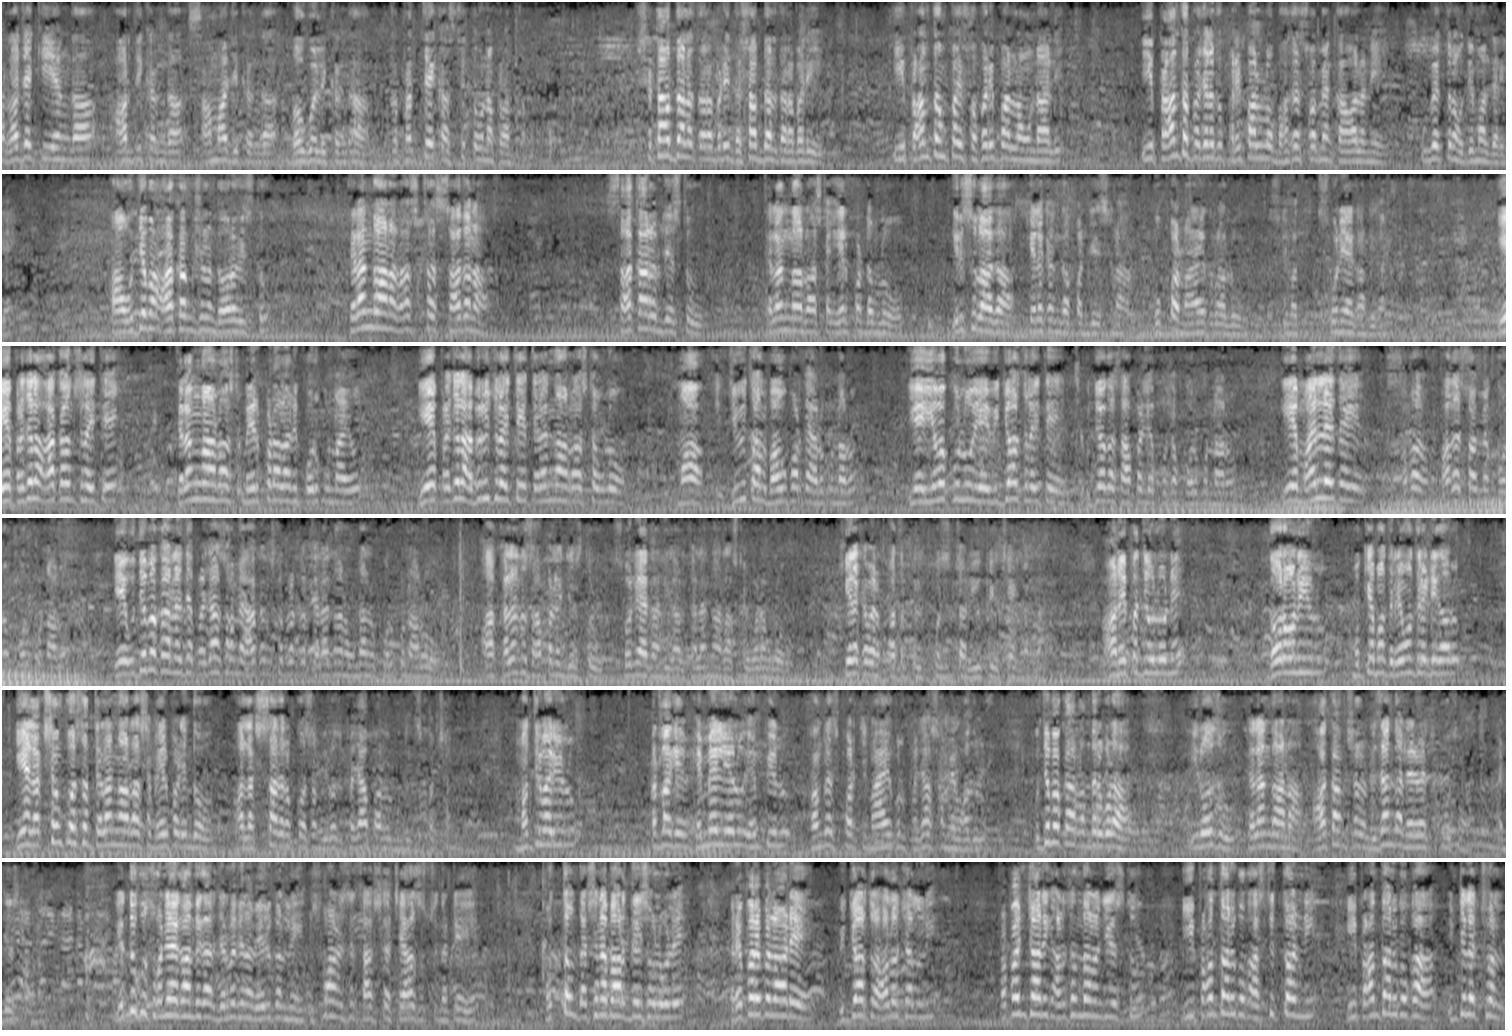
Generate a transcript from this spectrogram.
రాజకీయంగా ఆర్థికంగా సామాజికంగా భౌగోళికంగా ఒక ప్రత్యేక అస్తిత్వం ఉన్న ప్రాంతం. శతాబ్దాల తరబడి దశాబ్దాల తరబడి ఈ ప్రాంతంపై స్వపరిపాలన ఉండాలి. ఈ ప్రాంత ప్రజలకు పరిపాలనలో భాగస్వామ్యం కావాలని ఉవ్వెత్తున ఉద్యమాలు జరిగాయి. ఆ ఉద్యమ ఆకాంక్షలను గౌరవిస్తూ తెలంగాణ రాష్ట్ర సాధన సాకారం చేస్తూ తెలంగాణ రాష్ట్ర ఏర్పడడంలో ఇరుసులాగా కీలకంగా పనిచేసిన గొప్ప నాయకురాలు శ్రీమతి సోనియా గాంధీ గారు. ఏ ప్రజల ఆకాంక్షలైతే తెలంగాణ రాష్ట్రం ఏర్పడాలని కోరుకున్నాయో ఏ ప్రజల అభిరుచులు అయితే తెలంగాణ రాష్ట్రంలో మా జీవితాలు బాగుపడతాయి అనుకున్నారు ఏ యువకులు ఏ విద్యార్థులు అయితే ఉద్యోగ సాఫల్యం కోసం కోరుకున్నారు ఏ మహిళలైతే సమ భాగస్వామ్యం కోరు కోరుకున్నారో ఏ ఉద్యమకారులు అయితే ప్రజాస్వామ్య ఆకాంక్ష ప్రకారం తెలంగాణ ఉండాలని కోరుకున్నారో ఆ కళను సాఫల్యం చేస్తూ సోనియా గాంధీ గారు తెలంగాణ రాష్ట్రం ఇవ్వడంలో కీలకమైన పాత్ర పోషించారు యూపీఏ చైర్మన్గా. ఆ నేపథ్యంలోనే గౌరవనీయులు ముఖ్యమంత్రి రేవంత్ రెడ్డి గారు ఏ లక్ష్యం కోసం తెలంగాణ రాష్ట్రం ఏర్పడిందో ఆ లక్ష్య సాధన కోసం ఈరోజు ప్రజాపాలన ముందు తీసుకొచ్చాను మంత్రివర్యులు అట్లాగే ఎమ్మెల్యేలు ఎంపీలు కాంగ్రెస్ పార్టీ నాయకులు ప్రజాస్వామ్యవాదులు ఉద్యమకారులందరూ కూడా ఈరోజు తెలంగాణ ఆకాంక్షలు నిజంగా నెరవేర్చడం కోసం ఎందుకు సోనియా గాంధీ గారి జన్మదిన వేడుకల్ని ఉస్మానియా సాక్షిగా చేయాల్సి వచ్చిందంటే మొత్తం దక్షిణ భారతదేశంలోనే రెపరెపలాడే విద్యార్థుల ఆలోచనల్ని ప్రపంచానికి అనుసంధానం చేస్తూ ఈ ప్రాంతానికి ఒక అస్తిత్వాన్ని ఈ ప్రాంతానికి ఒక ఇంటెలెక్చువల్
